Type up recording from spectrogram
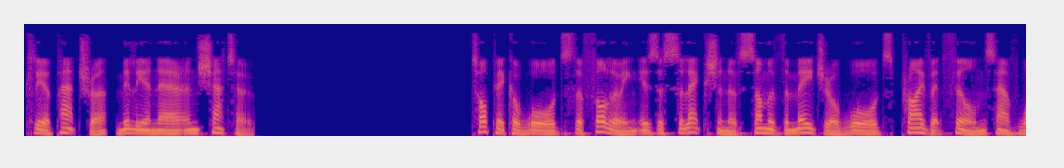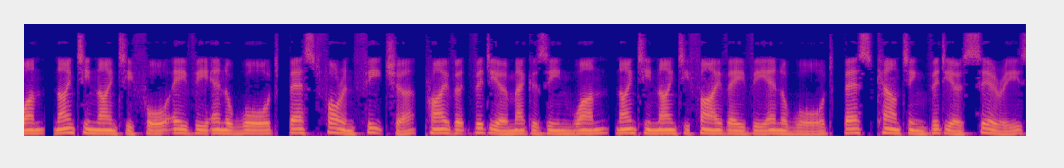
Cleopatra, Millionaire and Chateau. Topic awards. The following is a selection of some of the major awards private films have won. 1994 AVN Award, Best Foreign Feature Private Video Magazine won. 1995 AVN Award, Best Counting Video Series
